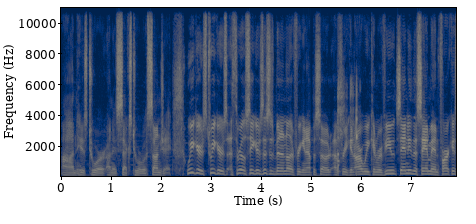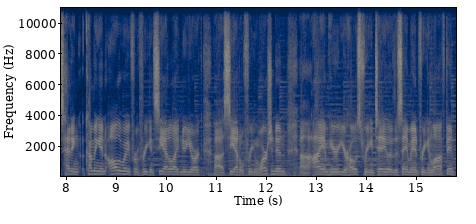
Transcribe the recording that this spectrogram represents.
on his tour, on his sex tour with Sanjay. Weakers, Tweakers, Thrill Seekers, this has been another freaking episode of freaking Our Week in Review. Sandy the Sandman Farkas heading, coming in all the way from freaking Seattleite, New York, uh, Seattle, freaking Washington. Uh, I am here, your host, freaking Taylor the Sandman, freaking Lofton,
